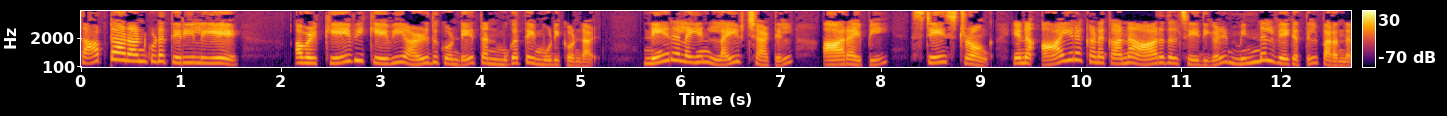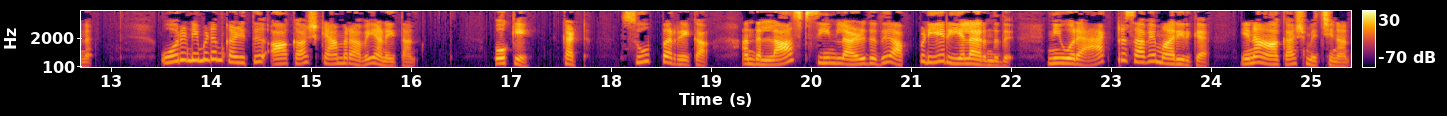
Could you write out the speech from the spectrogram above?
சாப்பிட்டாடான்னு கூட தெரியலையே. அவள் கேவி கேவி அழுது கொண்டே தன் முகத்தை மூடிக்கொண்டாள். நேரலையின் லைவ் சாட்டில் ஆர்ஐபி ஸ்டே ஸ்ட்ராங் என ஆயிரக்கணக்கான ஆறுதல் செய்திகள் மின்னல் வேகத்தில் பறந்தன. ஒரு நிமிடம் கழித்து ஆகாஷ் கேமராவை அணைத்தான். Okay cut. சூப்பர் ரேகா. அந்த லாஸ்ட் சீன்ல அழுதது அப்படியே ரியலா இருந்தது. நீ ஒரு ஆக்ட்ரஸாவே மாறியிருக்க. என ஆகாஷ் மெச்சினான்.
